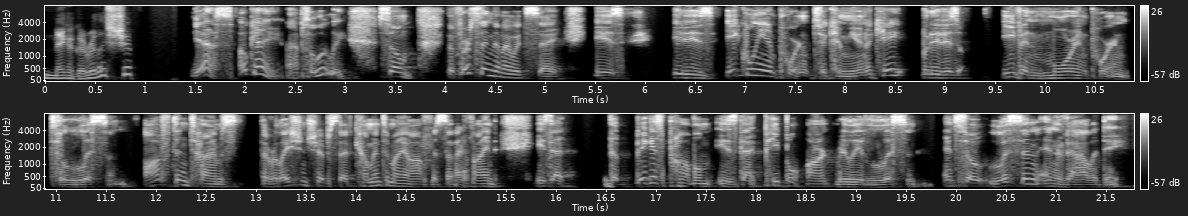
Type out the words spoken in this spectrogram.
make a good relationship. Yes. Okay. Absolutely. So the first thing that I would say is it is equally important to communicate, but it is even more important to listen. Oftentimes, the relationships that come into my office that I find is that the biggest problem is that people aren't really listening. And so listen and validate,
